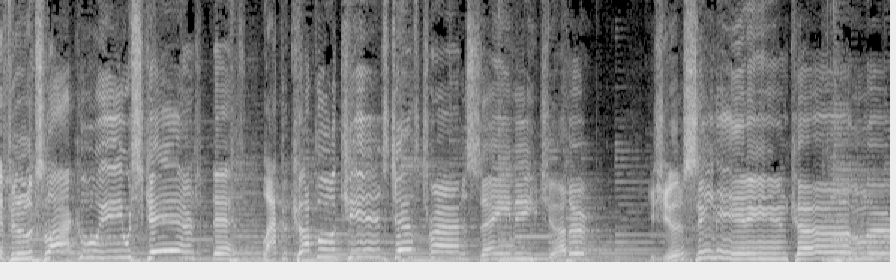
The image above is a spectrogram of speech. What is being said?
If it looks like we were scared to death, like a couple of kids just trying to save each other, you should have seen it in color.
